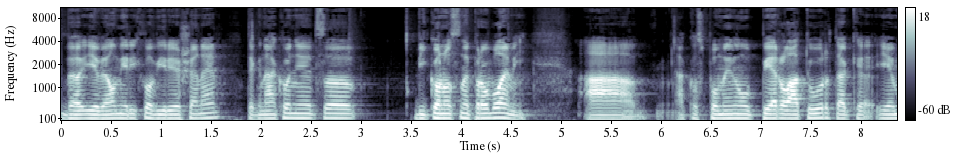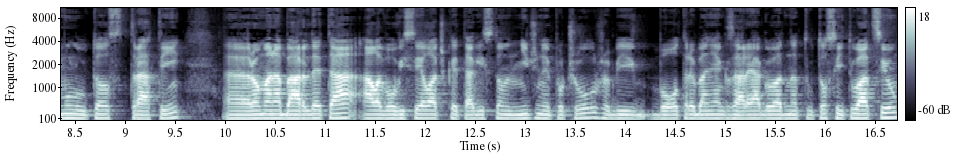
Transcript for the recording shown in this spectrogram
je veľmi rýchlo vyriešené, tak nakoniec výkonnostné problémy. A ako spomenul Pierre Latour, tak je mu ľúto straty Eh, Romana Bardeta, ale vo vysielačke takisto nič nepočul, že by bolo treba nejak zareagovať na túto situáciu.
